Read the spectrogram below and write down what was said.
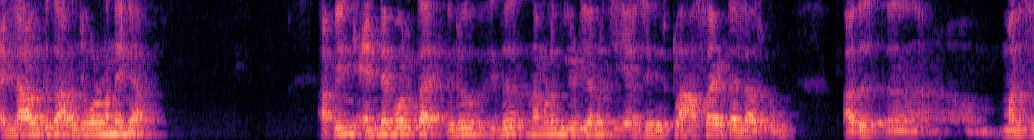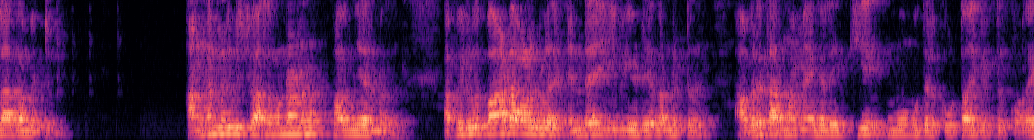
എല്ലാവർക്കും അറിഞ്ഞുകൊള്ളണമെന്നില്ല. അപ്പൊ എന്നെ പോലത്തെ ഒരു ഇത് നമ്മൾ വീഡിയോ ചെയ്യാൻ ശരി ഒരു ക്ലാസ് ആയിട്ട് എല്ലാവർക്കും അത് മനസ്സിലാക്കാൻ പറ്റും. അങ്ങനെയുള്ള ഒരു വിശ്വാസം കൊണ്ടാണ് പറഞ്ഞു തരുന്നത്. അപ്പൊ ഒരുപാട് ആളുകൾ എന്റെ ഈ വീഡിയോ കണ്ടിട്ട് അവരെ കർമ്മ മേഖലയ്ക്ക് മുതൽ മുതൽക്കൂട്ടാക്കിയിട്ട് കുറെ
